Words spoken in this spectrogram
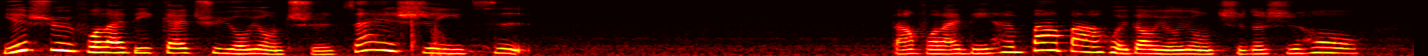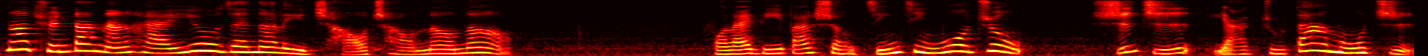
也许弗莱迪该去游泳池再试一次。当弗莱迪和爸爸回到游泳池的时候，那群大男孩又在那里吵吵闹闹。弗莱迪把手紧紧握住，食指压住大拇指，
